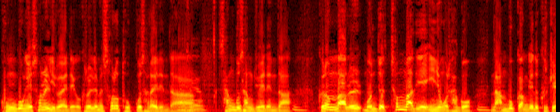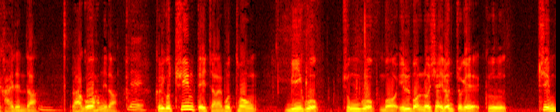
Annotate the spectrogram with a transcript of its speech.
공공의 선을 이루어야 되고 그러려면 서로 돕고 살아야 된다. 맞아요. 상부상조해야 된다. 음. 그런 말을 먼저 첫 마디에 인용을 하고 음. 남북 관계도 그렇게 가야 된다. 음. 라고 합니다. 네. 그리고 취임 때 있잖아요. 보통 미국, 중국, 뭐 일본, 러시아 이런 쪽에 그 취임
